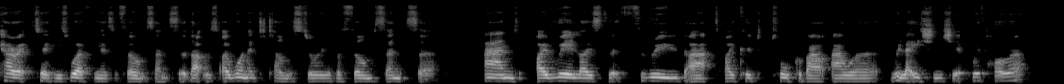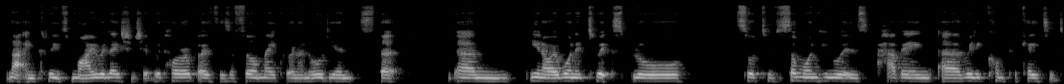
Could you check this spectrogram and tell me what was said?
character who's working as a film censor. That was I wanted to tell the story of a film censor, and I realized that through that I could talk about our relationship with horror. And that includes my relationship with horror, both as a filmmaker and an audience. That um, you know, I wanted to explore sort of someone who was having a really complicated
